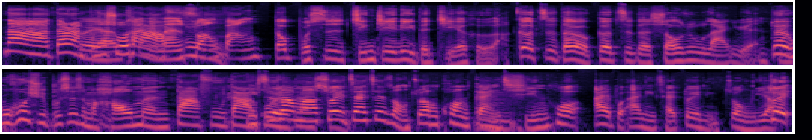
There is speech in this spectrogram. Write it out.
那当然不是说看你们双方都不是经济力的结合啊，各自都有各自的收入来源。对，我或许不是什么豪门大富大贵，你知道吗？所以在这种状况，感情或爱不爱你才对你重要。对，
